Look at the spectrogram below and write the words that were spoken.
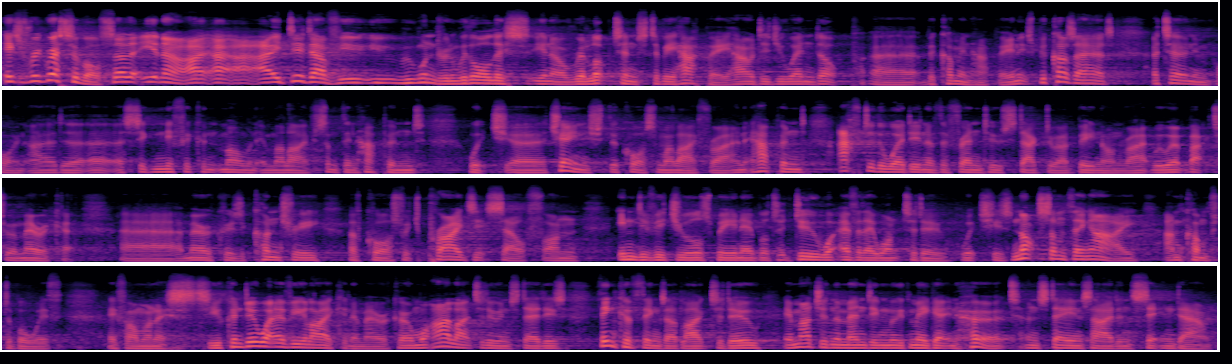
It's regrettable. So that, you know, I, I, I did have you, you were wondering with all this, you know, reluctance to be happy, how did you end up uh, becoming happy? And it's because I had a turning point. I had a, a significant moment in my life. Something happened which uh, changed the course of my life, right? And it happened after the wedding of the friend who stag do I'd been on, right? We went back to America. Uh, America is a country, of course, which prides itself on individuals being able to do whatever they want to do, which is not something I am comfortable with, if I'm honest. You can do whatever you like in America, and what I like to do instead is think of things I'd like to do, imagine them ending with me getting hurt, and stay inside and sitting down.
